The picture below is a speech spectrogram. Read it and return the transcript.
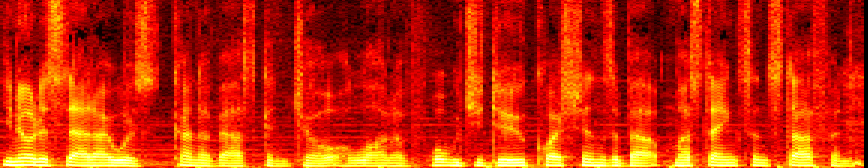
You notice that I was kind of asking Joe a lot of what would you do questions about Mustangs and stuff, and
